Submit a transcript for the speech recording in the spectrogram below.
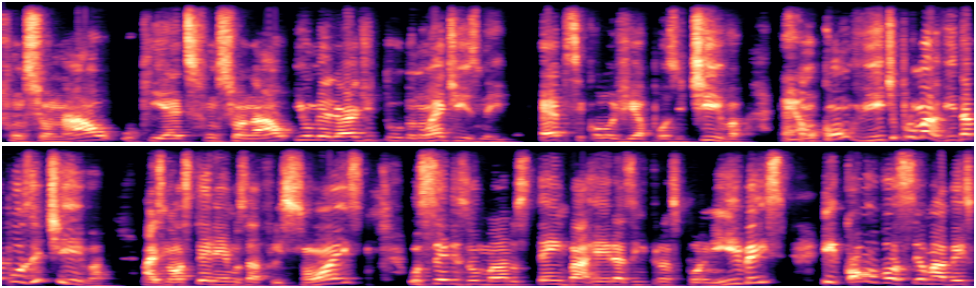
funcional, o que é disfuncional e o melhor de tudo, não é Disney, é psicologia positiva, é um convite para uma vida positiva. Mas nós teremos aflições, os seres humanos têm barreiras intransponíveis, e como você uma vez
